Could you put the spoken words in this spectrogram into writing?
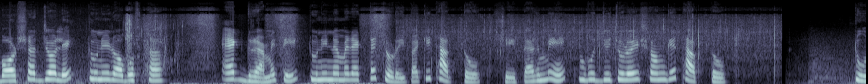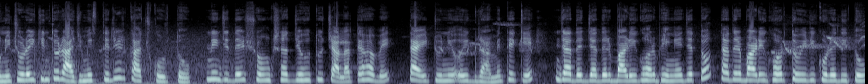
বর্ষার জলে টুনির অবস্থা। এক গ্রামেতে টুনি নামের একটা চড়ুই পাখি থাকতো। সে তার মেয়ে বুজ্জি চড়ুইয়ের সঙ্গে থাকতো। টুনি চড়ুই কিন্তু রাজমিস্ত্রির কাজ করত। নিজেদের সংসার যেহেতু চালাতে হবে, তাই টুনি ওই গ্রামে থেকে যাদের যাদের বাড়িঘর ভেঙে যেত, তাদের বাড়িঘর তৈরি করে দিত।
